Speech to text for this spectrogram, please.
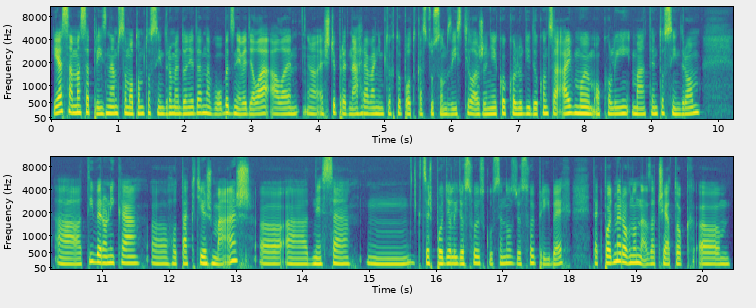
Ja sama sa priznám, som o tomto syndrome donedávna vôbec nevedela, ale e, ešte pred nahrávaním tohto podcastu som zistila, že niekoľko ľudí dokonca aj v mojom mojom okolí má tento syndrom. A ty, Veronika, eh, ho taktiež máš eh, a dnes sa mm, chceš podeliť o svoju skúsenosť, o svoj príbeh. Tak poďme rovno na začiatok. Ehm,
